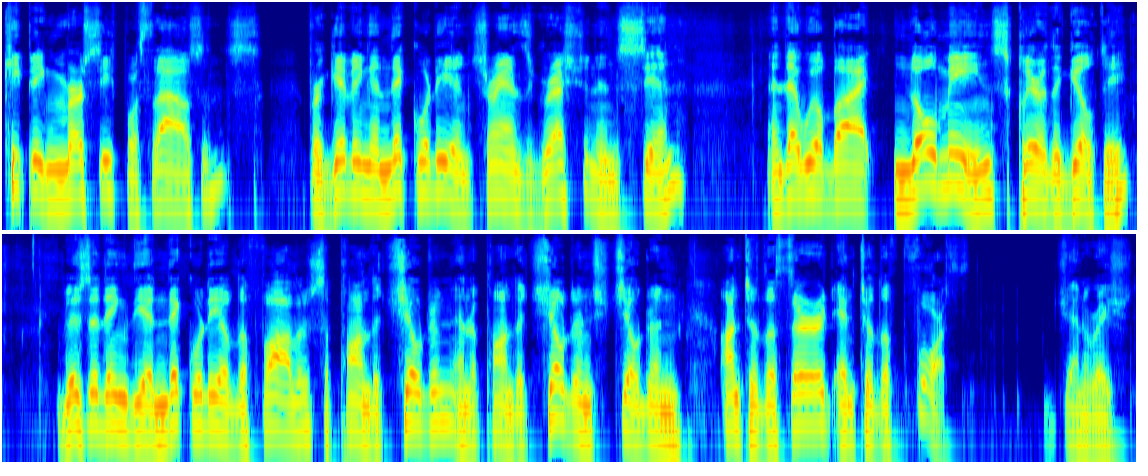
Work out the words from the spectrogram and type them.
keeping mercy for thousands, forgiving iniquity and transgression and sin, and that will by no means clear the guilty, visiting the iniquity of the fathers upon the children and upon the children's children unto the third and to the fourth generation.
